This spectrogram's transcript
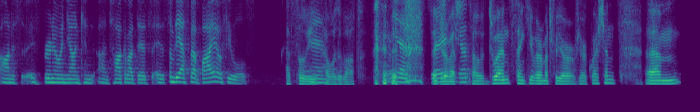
honest, if Bruno and Jan can talk about this. Is somebody asked about biofuels Absolutely, and, I was about. Yes, thank right? you very much. Yep. So, Joanne, thank you very much for your for your question. Um,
